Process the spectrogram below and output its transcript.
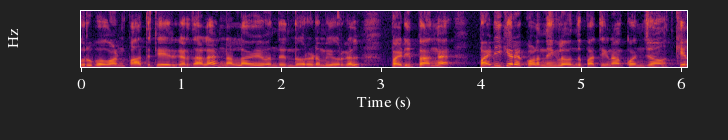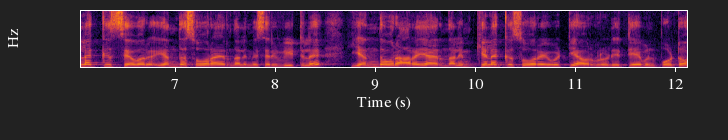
குரு பகவான் பார்த்துட்டே இருக்கிறதால நல்லாவே வந்து இந்த வருடம் இவர்கள் படிப்பாங்க. படிக்கிற குழந்தைங்களை வந்து பார்த்திங்கன்னா கொஞ்சம் கிழக்கு செவர் எந்த சோறாக இருந்தாலுமே சரி வீட்டில் எந்த ஒரு அறையாக இருந்தாலும் கிழக்கு சோறை ஒட்டி அவர்களுடைய டேபிள் போட்டோ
